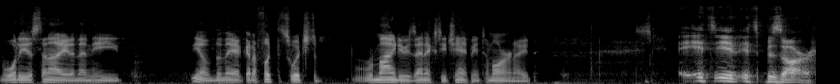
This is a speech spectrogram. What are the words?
what he is tonight, and then he you know then they got to flick the switch to remind you he's NXT champion tomorrow night it's it, it's bizarre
